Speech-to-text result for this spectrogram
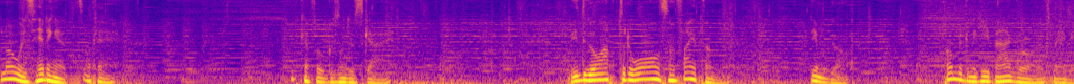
Oh no, he's hitting it. Okay. We can focus on this guy. We need to go up to the walls and fight them. There we go. Probably gonna keep aggro on it, maybe.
